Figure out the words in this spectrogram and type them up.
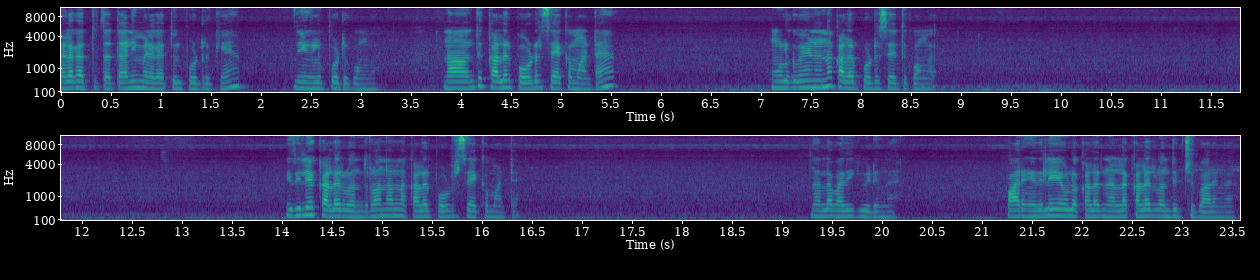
மிளகாத்தூள் தனி மிளகாத்தூள் போட்டிருக்கேன். நீங்களும் போட்டுக்கோங்க. நான் வந்து கலர் பவுடர் சேர்க்க மாட்டேன். உங்களுக்கு வேணும்னா கலர் பவுடர் சேர்த்துக்கோங்க. இதுலேயே கலர் வந்துடும் அதனால் நான் கலர் பவுடர் சேர்க்க மாட்டேன். நல்லா வதக்கி விடுங்க. பாருங்கள் இதிலே எவ்வளோ கலர் நல்லா கலர் வந்துடுச்சு பாருங்கள்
